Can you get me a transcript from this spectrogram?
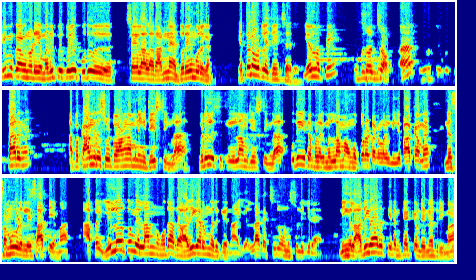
திமுகவினுடைய மதிப்புக்குரிய புது செயலாளர் அண்ணன் துரைமுருகன் எத்தனை ஓட்டுல ஜெயிச்சாரு? எழுநூத்தி சொச்சம்? பாருங்க. அப்ப காங்கிரஸ் ஓட்டு வாங்காம நீங்க ஜெயிச்சிட்டீங்களா? விடுதலை சிறுத்தைகள் இல்லாம ஜெயிச்சிட்டீங்களா? புதிய தமிழகம் இல்லாம அவங்க போராட்ட கழகங்கள் நீங்க பார்க்காம இந்த சமூக விடுதலை சாத்தியமா? அப்ப எல்லோருக்கும் எல்லாம் போது அது அதிகாரமும் இருக்கு. நான் எல்லா கட்சியிலும் ஒண்ணு சொல்லிக்கிறேன். நீங்கள் அதிகாரத்திடம் கேட்க வேண்டியது என்ன தெரியுமா?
